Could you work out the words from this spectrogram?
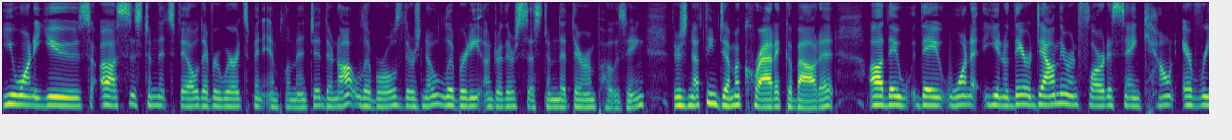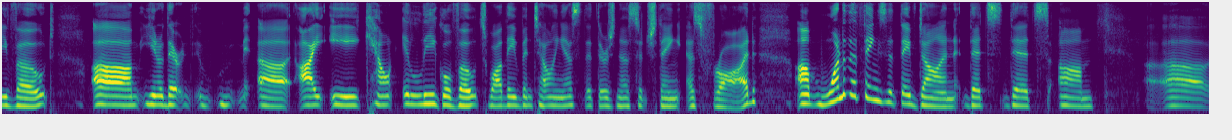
you want to use a system that's failed everywhere it's been implemented. They're not liberals. There's no liberty under their system that they're imposing. There's nothing democratic about it. Uh, they they want to, you know, they're down there in Florida saying count every vote. Um, you know, they're, uh, i.e., count illegal votes, while they've been telling us that there's no such thing as fraud. Um, one of the things that they've done that's that's um, uh,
